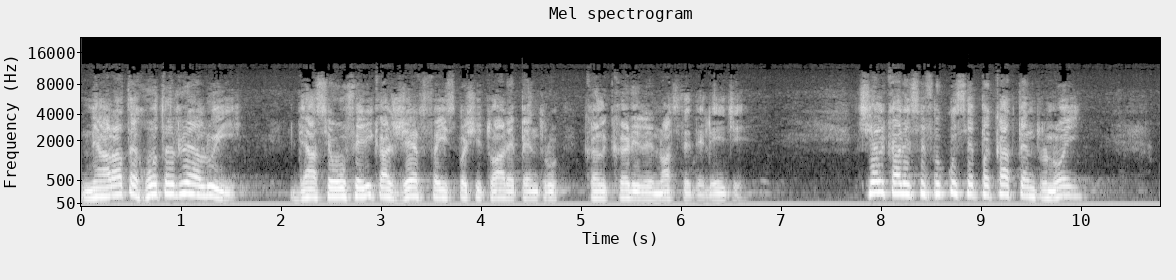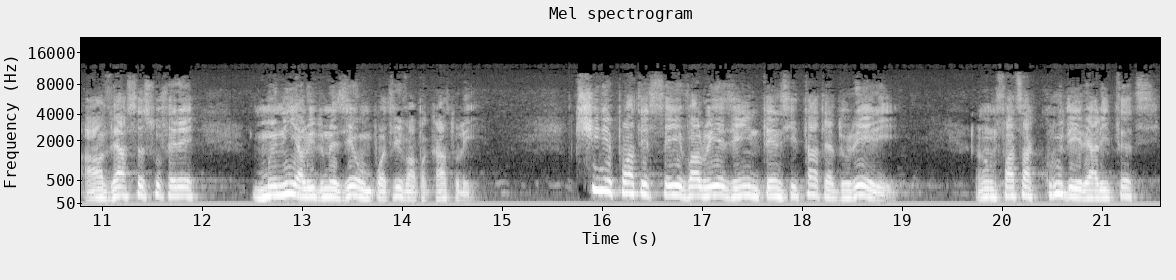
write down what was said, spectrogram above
ne arată hotărârea lui de a se oferi ca jertfă ispășitoare pentru călcările noastre de lege. Cel care se făcuse păcat pentru noi avea să sufere mânia lui Dumnezeu împotriva păcatului. Cine poate să evalueze intensitatea durerii în fața crudei realități?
